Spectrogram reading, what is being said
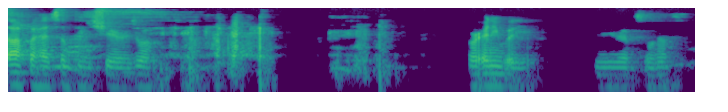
Safa has something to share as well. Or anybody. Maybe you have someone else.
